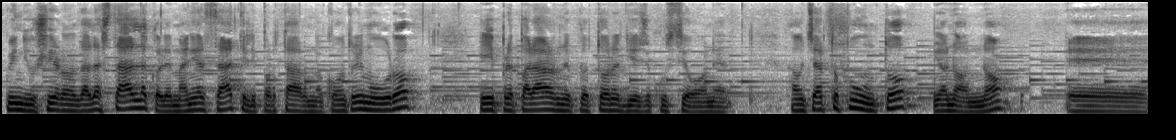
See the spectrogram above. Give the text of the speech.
Quindi uscirono dalla stalla con le mani alzate, li portarono contro il muro e prepararono il plotone di esecuzione. A un certo punto mio nonno eh,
